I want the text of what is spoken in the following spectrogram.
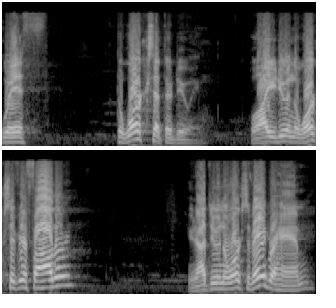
with the works that they're doing. Well, are you doing the works of your father? You're not doing the works of Abraham.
